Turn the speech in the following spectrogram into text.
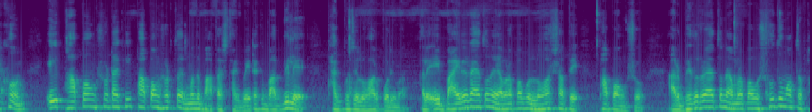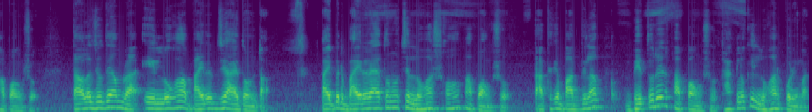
এখন এই ফাঁপা অংশটা কি? ফাঁপা অংশটা এর মধ্যে বাতাস থাকবে। এটাকে বাদ দিলে থাকবে যে লোহার পরিমাণ। তাহলে এই বাইরের আয়তনে আমরা পাবো লোহার সাথে ফাঁপা অংশ। আর ভেতরের আয়তনে আমরা পাবো শুধুমাত্র ফাঁপা অংশ। তাহলে যদি আমরা এই লোহা বাইরের যে আয়তনটা, পাইপের বাইরের আয়তন হচ্ছে লোহা সহ ফাঁপা অংশ। তা থেকে বাদ দিলাম ভেতরের ফাঁপা অংশ। থাকল কি লোহার পরিমাণ।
